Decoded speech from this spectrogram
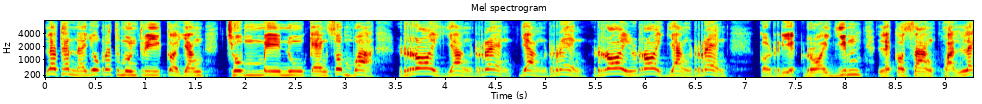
แล้วท่านนายกรัฐมนตรีก็ยังชมเมนูแกงส้มว่า ร้อยย่างแรงย่างแรงร้อยร้อยย่างแรง ก็เรียกรอยยิ้ม และก็สร้างขวัญและ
